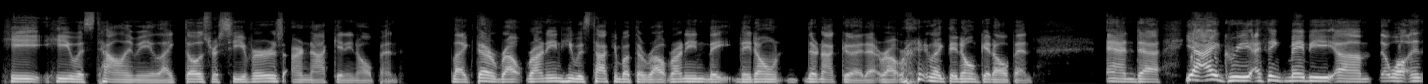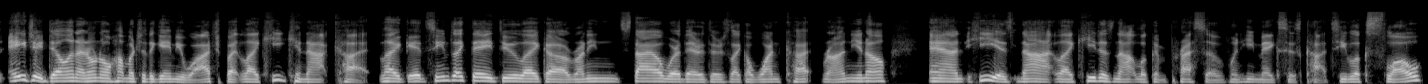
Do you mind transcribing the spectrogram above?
he he was telling me like those receivers are not getting open like their route running he was talking about their route running they they don't they're not good at route running like they don't get open. And uh, yeah i agree. I think maybe um well in aj dillon i don't know how much of the game you watch but like he cannot cut. Like it seems like they do like a running style where there there's like a one cut run you know? And he is not like he does not look impressive when he makes his cuts. He looks slow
